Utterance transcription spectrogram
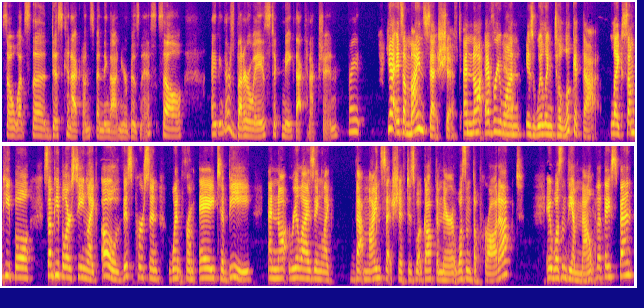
So, what's the disconnect on spending that in your business? So, I think there's better ways to make that connection, right? Yeah, it's a mindset shift, and not everyone yeah. is willing to look at that. Like some people, some people are seeing like, oh, this person went from A to B and not realizing like that mindset shift is what got them there. It wasn't the product. It wasn't the amount that they spent.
